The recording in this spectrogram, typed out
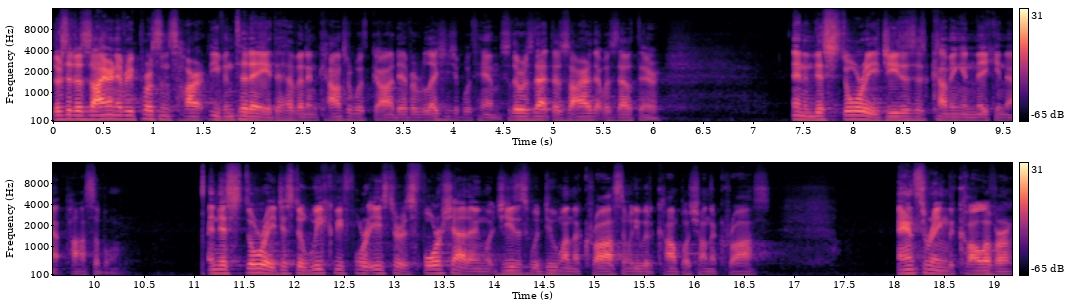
There's a desire in every person's heart, even today, to have an encounter with God, to have a relationship with Him. So there was that desire that was out there. And in this story, Jesus is coming and making that possible. And this story, just a week before Easter, is foreshadowing what Jesus would do on the cross and what he would accomplish on the cross. Answering the call of our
